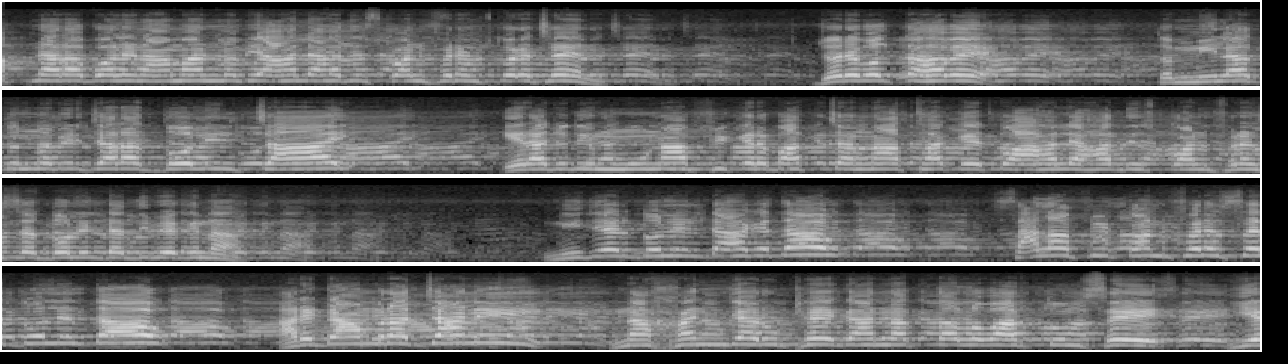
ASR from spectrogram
আপনারা বলেন, আমার নবী আহলে হাদিস কনফারেন্স করেছেন? জোরে বলতে হবে। তো মিলাদুন নবীর যারা দলিল চায় এরা যদি মুনাফিকের বাচ্চা না থাকে তো আহলে হাদিস কনফারেন্সের দলিলটা দিবে কিনা নিজের দলিলটা আগে দাও সালাফি কনফারেন্সের দলিল দাও আর এটা আমরা জানি না খঞ্জার উঠেগা না তলোয়ার তুমসে ये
